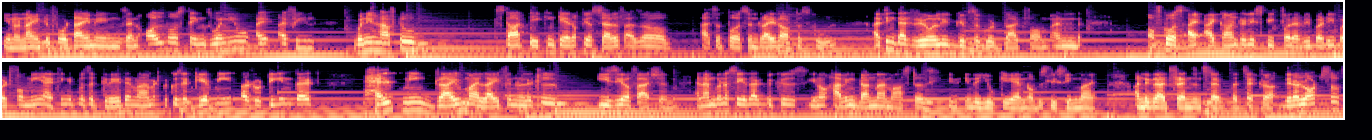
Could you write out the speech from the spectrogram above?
you know 9 to 4 timings and all those things. When you I, I feel when you have to start taking care of yourself as a as a person right after school i think that really gives a good platform. And of course I, I can't really speak for everybody but for me i think it was a great environment because it gave me a routine that helped me drive my life in a little easier fashion. And i'm going to say that because you know having done my masters in, in the uk and obviously seeing my undergrad friends and stuff etc there are lots of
